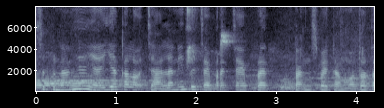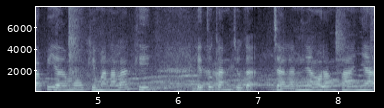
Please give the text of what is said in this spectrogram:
Sebenarnya ya ya kalau jalan itu cepret-cepret ban sepeda motor tapi ya mau gimana lagi itu kan juga jalannya orang banyak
